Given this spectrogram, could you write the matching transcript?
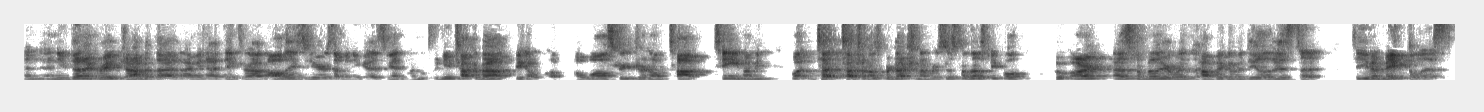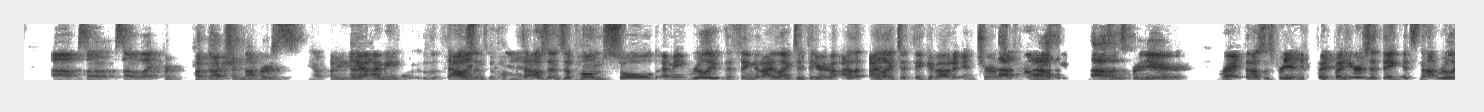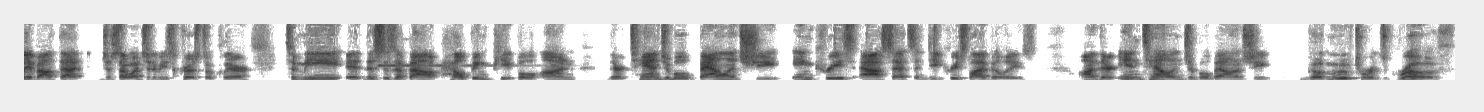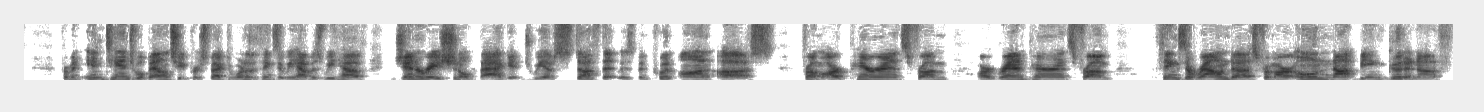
And, and you've done a great job at that. I mean, I think throughout all these years, I mean, you guys, again, when, when you talk about being a, a, Wall Street Journal top team, I mean, what t- touch on those production numbers, just for those people who aren't as familiar with how big of a deal it is to, to even make the list. Um, so, so like production numbers, you know, putting yeah, I mean, thousands of thousands of homes sold. I mean, really, the thing that I like to think about, I, I like to think about it in terms of how many thousands per year. Right, thousands per year. but but here's the thing: it's not really about that. Just I want you to be crystal clear. To me, it, this is about helping people on their tangible balance sheet increase assets and decrease liabilities. On their intangible balance sheet, go move towards growth from an intangible balance sheet perspective, one of the things that we have is we have generational baggage. We have stuff that has been put on us from our parents, from our grandparents, from things around us, from our own not being good enough,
